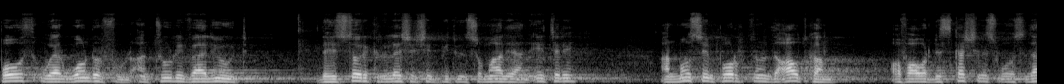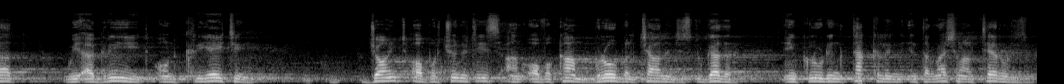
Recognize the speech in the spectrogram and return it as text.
Both were wonderful and truly valued the historic relationship between Somalia and Italy. And most important, the outcome of our discussions was that we agreed on creating joint opportunities and overcome global challenges together, including tackling international terrorism.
